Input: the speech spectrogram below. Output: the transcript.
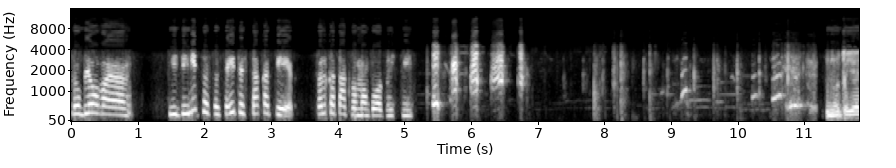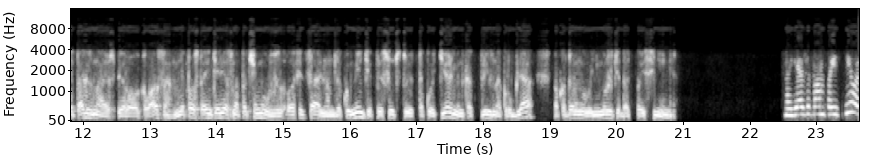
рублевая единица состоит из 100 копеек. Только так вам могу объяснить. Ну, это я и так знаю с первого класса. Мне просто интересно, почему в официальном документе присутствует такой термин, как признак рубля, по которому вы не можете дать пояснение. Но я же вам пояснила,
